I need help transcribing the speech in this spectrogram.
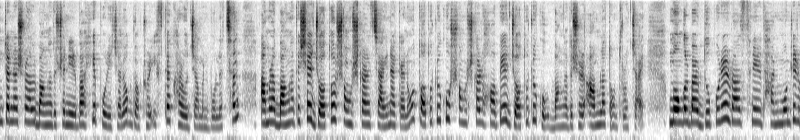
ইন্টারন্যাশনাল বাংলাদেশের নির্বাহী পরিচালক ডক্টর ইফতেখারুজ্জামান বলেছেন, আমরা বাংলাদেশের যত সংস্কার চাই না কেন, ততটুকু সংস্কার হবে যতটুকু বাংলাদেশের আমলাতন্ত্র চায়। মঙ্গলবার দুপুরে রাজধানীর ধানমন্ডির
